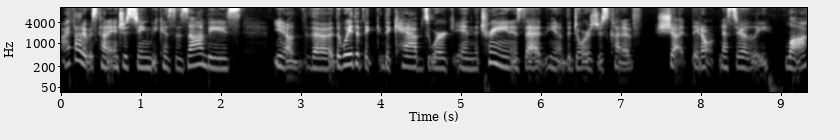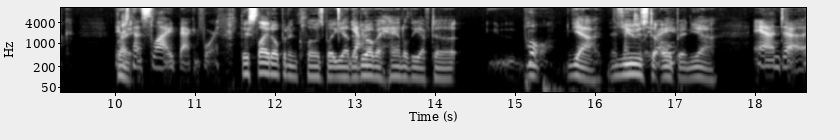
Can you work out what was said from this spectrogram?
I thought it was kind of interesting because the zombies, you know, the the way that the the cabs work in the train is that you know the doors just kind of shut; they don't necessarily lock. They Right. just kind of slide back and forth. They slide open and close, but yeah, they do have a handle that you have to, Pull. yeah, use to right? open. Yeah, And uh,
